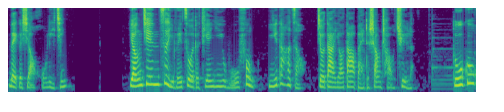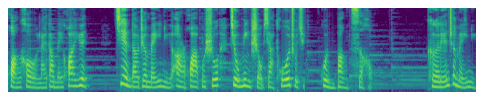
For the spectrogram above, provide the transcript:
那个小狐狸精。杨坚自以为做的天衣无缝，一大早就大摇大摆的上朝去了。独孤皇后来到梅花院，见到这美女，二话不说就命手下拖出去，棍棒伺候。可怜这美女，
